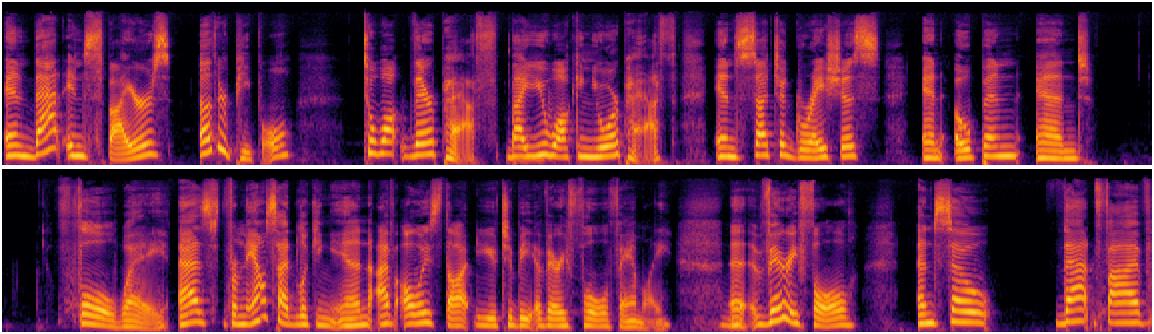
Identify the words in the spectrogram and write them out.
and that inspires other people to walk their path by you walking your path in such a gracious and open and full way. As from the outside looking in, I've always thought you to be a very full family, uh, very full. And so that five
